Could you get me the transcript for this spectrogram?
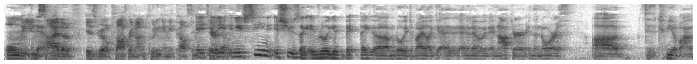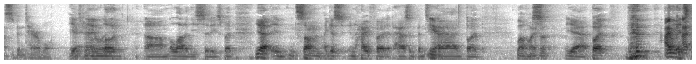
only inside of Israel proper, not including any Palestinian And, and, you, territory. and you've seen issues like it really get ba- like um, really divided. Like I, I know in, in Acre in the north, uh, the communal violence has been terrible. Yeah, been and really- Lod, um, a lot of these cities. But yeah, in, in some, I guess in Haifa it hasn't been too Yeah. bad, but love um, Haifa. yeah, but I, I,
